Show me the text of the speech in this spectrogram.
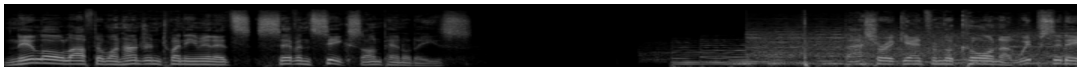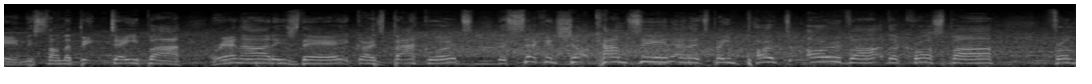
Nil all after 120 minutes, 7 6 on penalties. Bacha again from the corner, whips it in, this time a bit deeper. Renard is there, it goes backwards. The second shot comes in and it's been poked over the crossbar from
